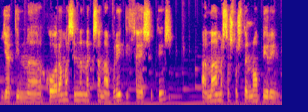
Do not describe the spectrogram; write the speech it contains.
για την ε, χώρα μας είναι να ξαναβρει τη θέση της ανάμεσα στο στενό πυρήνα.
